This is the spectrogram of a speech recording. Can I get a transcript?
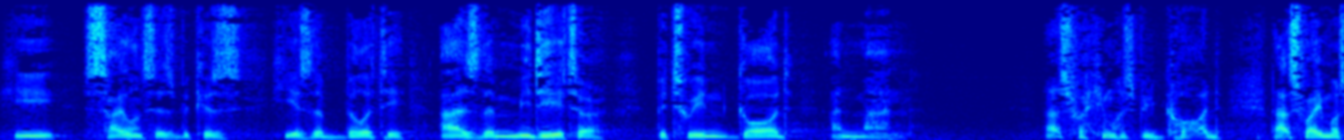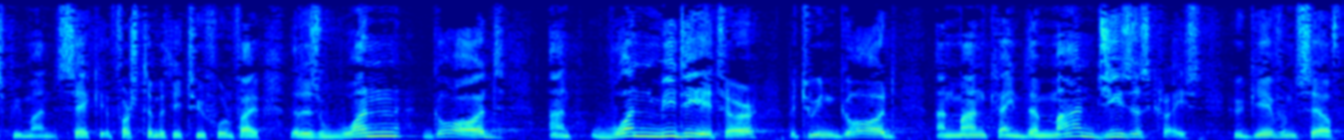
he silences because he has the ability as the mediator between God and man. That's why he must be God. That's why he must be man. Second, 1 Timothy 2, 4 and 5. There is one God and one mediator between God and mankind. The man, Jesus Christ, who gave himself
